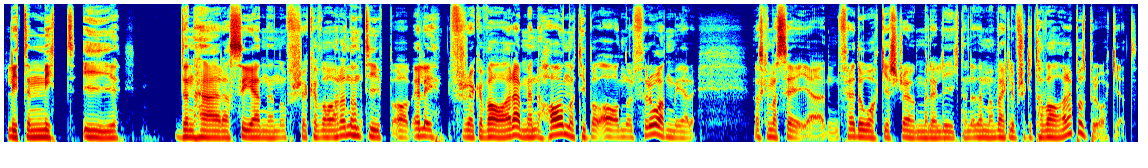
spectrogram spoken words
lite mitt i den här scenen och försöka vara någon typ av, eller försöka vara, men ha någon typ av anor från mer, vad ska man säga, Fred Åkerström eller liknande, där man verkligen försöker ta vara på språket.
